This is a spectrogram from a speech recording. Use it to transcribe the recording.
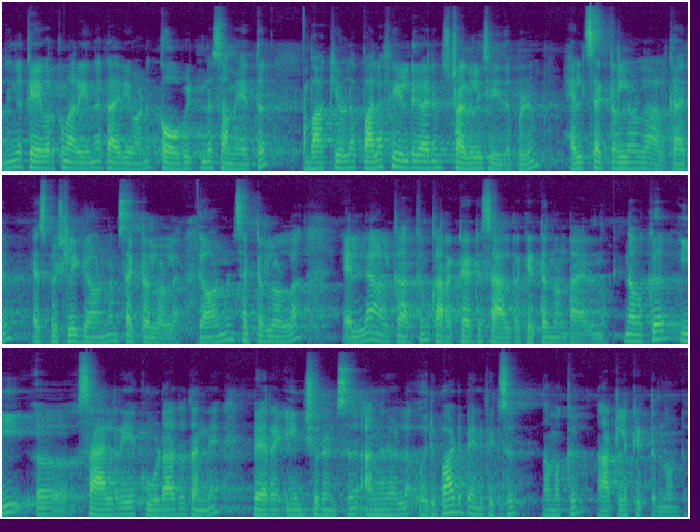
നിങ്ങൾക്ക് ഏവർക്കും അറിയുന്ന കാര്യമാണ് കോവിഡിന്റെ സമയത്ത് ബാക്കിയുള്ള പല ഫീൽഡുകാരും സ്ട്രഗിൾ ചെയ്തപ്പോഴും ഹെൽത്ത് സെക്ടറിലുള്ള ആൾക്കാരും എസ്പെഷ്യലി ഗവൺമെന്റ് സെക്ടറിലുള്ള ഗവൺമെന്റ് സെക്ടറിലുള്ള എല്ലാ ആൾക്കാർക്കും കറക്റ്റായിട്ട് സാലറി കിട്ടുന്നുണ്ടായിരുന്നു. നമുക്ക് ഈ സാലറിയെ കൂടാതെ തന്നെ വേറെ ഇൻഷുറൻസ് അങ്ങനെയുള്ള ഒരുപാട് ബെനിഫിറ്റ്സ് നമുക്ക് നാട്ടിൽ കിട്ടുന്നുണ്ട്.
